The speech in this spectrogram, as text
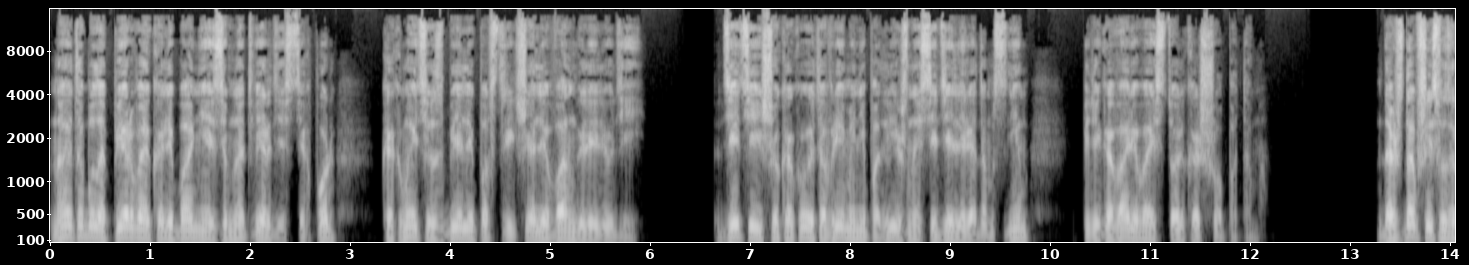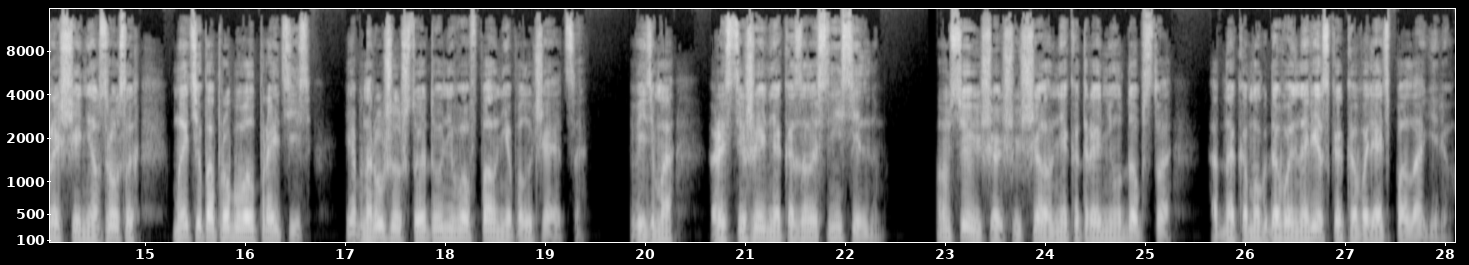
но это было первое колебание земной тверди с тех пор, как Мэтью с Белли повстречали в Англии людей. Дети еще какое-то время неподвижно сидели рядом с ним, переговариваясь только шепотом. Дождавшись возвращения взрослых, Мэтью попробовал пройтись и обнаружил, что это у него вполне получается. Видимо, растяжение оказалось не сильным. Он все еще ощущал некоторое неудобство, однако мог довольно резко ковылять по лагерю.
